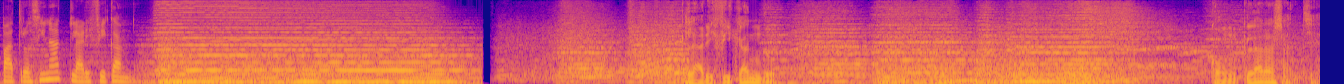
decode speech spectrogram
patrocina Clarificando. Clarificando. Con Clara Sánchez.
